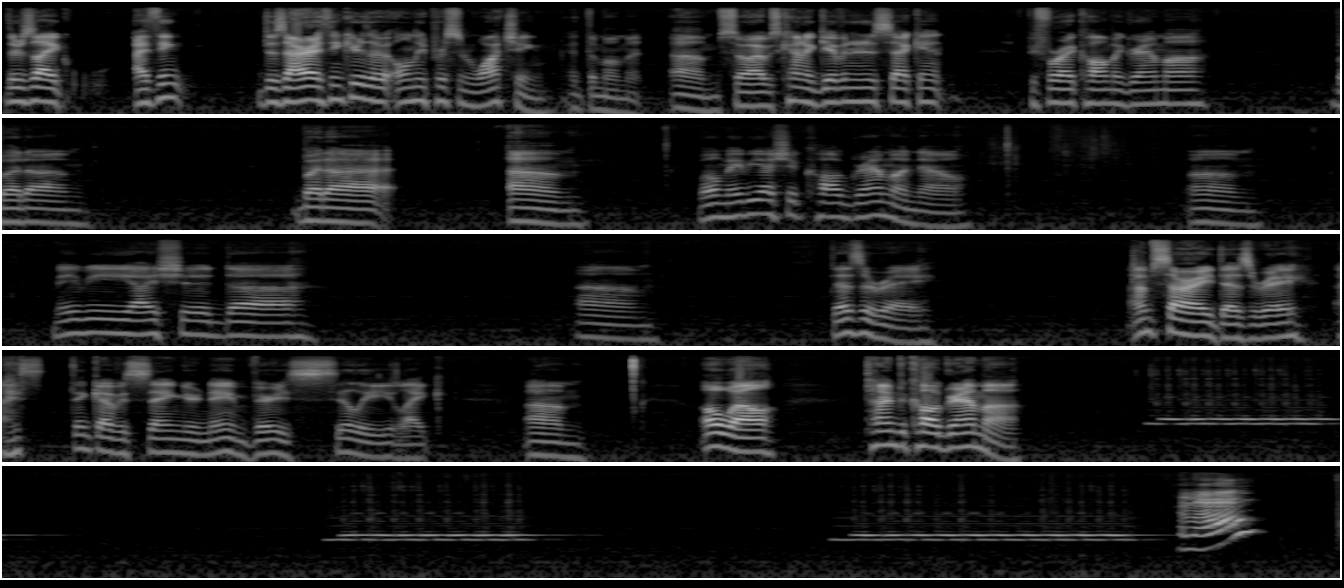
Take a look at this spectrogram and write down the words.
There's like, I think, Desire, I think you're the only person watching at the moment. Um, so I was kind of giving it a second before I call my grandma. But um but uh um well maybe I should call grandma now. Um maybe I should uh um Desiree. I'm sorry, Desiree. I think I was saying your name very silly like um oh well. Time to call Grandma.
